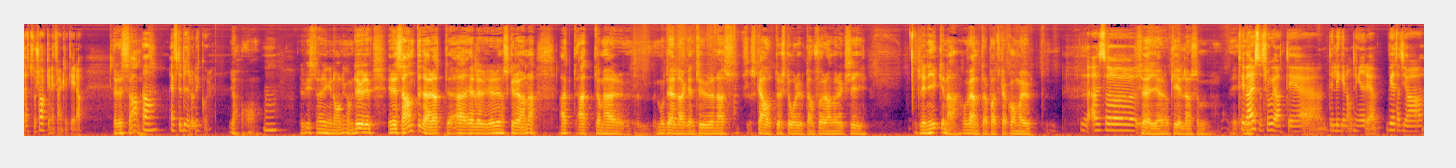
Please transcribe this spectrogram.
dödsorsaken i Frankrike idag. Är det sant? Ja, efter bilolyckor. Jaha. Det visste jag ingen aning om. Du, är det, är det sant det där att, äh, eller är det en skröna? Att, att de här modellagenturernas scouter står utanför anorexiklinikerna och väntar på att det ska komma ut Alltså, tjejer och killar som... tyvärr så tror jag att det, det ligger någonting i det. Jag vet att, jag,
